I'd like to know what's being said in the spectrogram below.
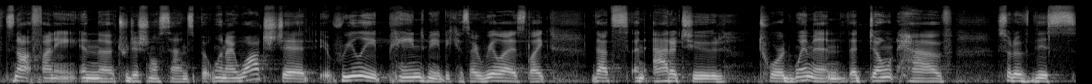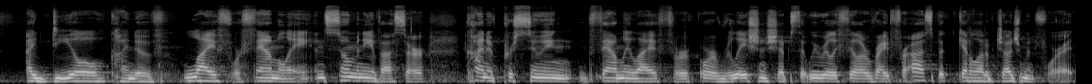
it's not funny in the traditional sense, but when I watched it, it really pained me because I realized like that's an attitude toward women that don't have sort of this ideal kind of life or family. And so many of us are kind of pursuing family life or, or relationships that we really feel are right for us, but get a lot of judgment for it.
